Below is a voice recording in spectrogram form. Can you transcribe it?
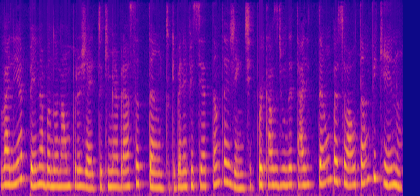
Valia a pena abandonar um projeto que me abraça tanto, que beneficia tanta gente, por causa de um detalhe tão pessoal, tão pequeno?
